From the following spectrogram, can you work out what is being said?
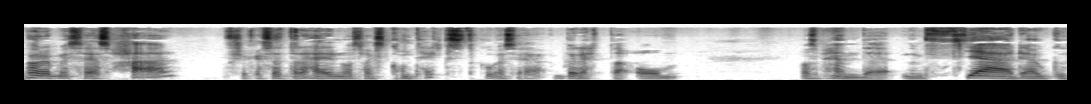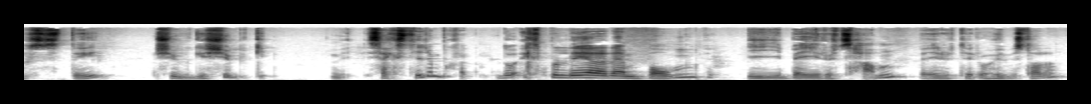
börja med att säga så här, försöka sätta det här i någon slags kontext, kommer jag säga, berätta om vad som hände den 4 augusti 2020. vid Sextiden på kvällen. Då exploderade en bomb i Beiruts hamn, Beirut är då huvudstaden.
